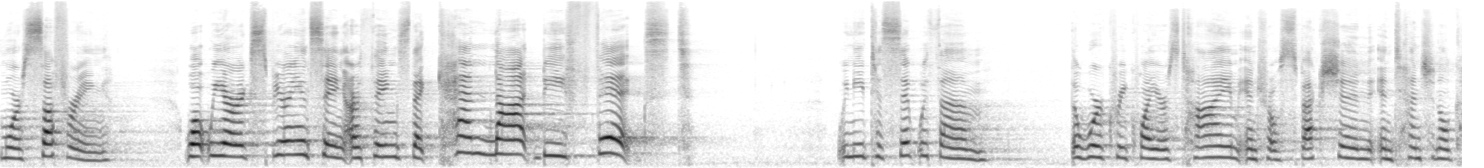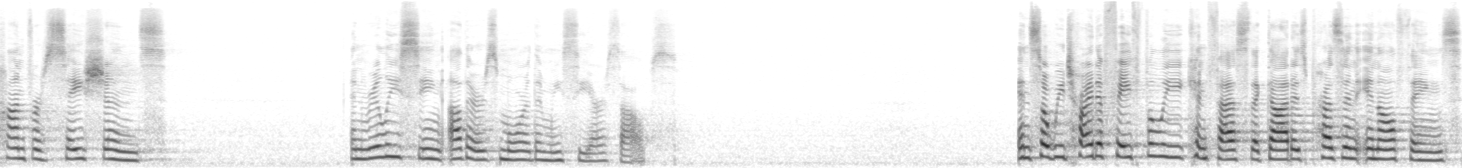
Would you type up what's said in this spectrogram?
more suffering. What we are experiencing are things that cannot be fixed. We need to sit with them. The work requires time, introspection, intentional conversations, and really seeing others more than we see ourselves. And so we try to faithfully confess that God is present in all things,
